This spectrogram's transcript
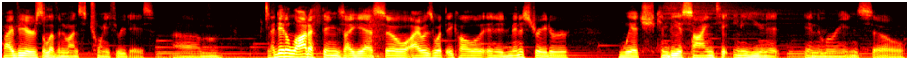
Five years, 11 months, 23 days. Um, I did a lot of things, I guess. So I was what they call an administrator which can be assigned to any unit in the Marines. So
